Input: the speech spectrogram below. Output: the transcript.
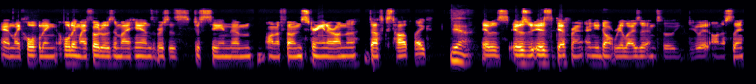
and like holding holding my photos in my hands versus just seeing them on a phone screen or on the desktop. Like Yeah. it was it was is different, and you don't realize it until you do it. Honestly,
